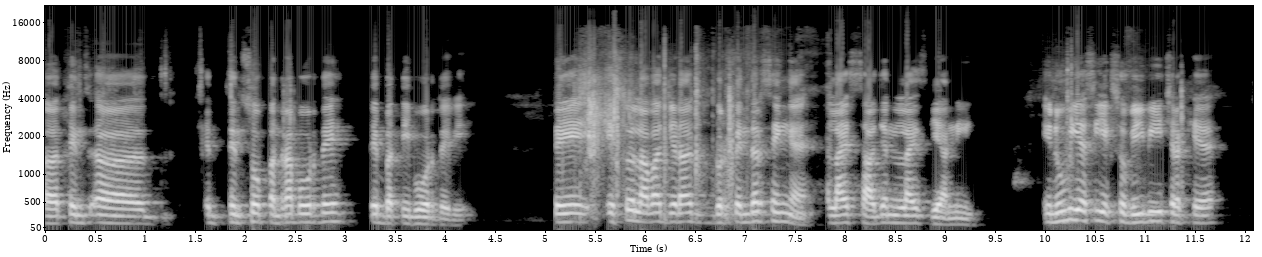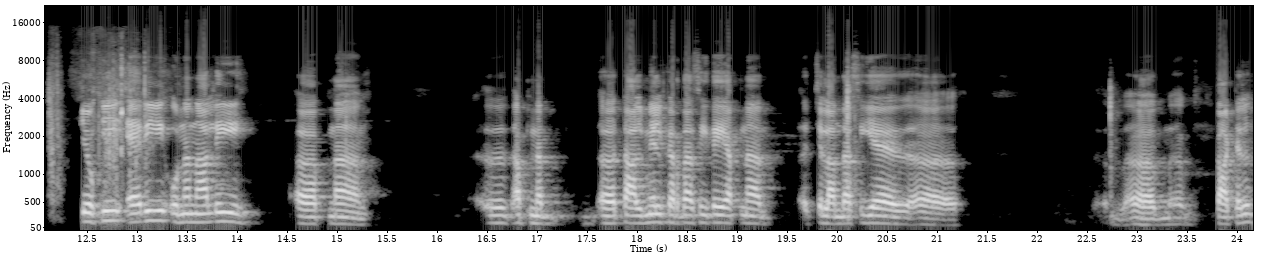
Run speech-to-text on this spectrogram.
ਅਹ, ਤਿੰਨ ਅਹ, 315 ਬੋਰ ਦੇ ਤੇ 32 ਬੋਰ ਦੇ ਵੀ। ਤੇ ਇਸ ਤੋਂ ਇਲਾਵਾ ਜਿਹੜਾ ਗੁਰਪਿੰਦਰ ਸਿੰਘ ਹੈ ਅਲਾਇਸ ਸਾਜਨ ਅਲਾਇਸ ਗਿਆਨੀ ਇਹਨੂੰ ਵੀ ਅਸੀਂ 120 ਵੀ ਚ ਰੱਖਿਆ ਕਿਉਂਕਿ ਇਹ ਵੀ ਉਹਨਾਂ ਨਾਲ ਹੀ ਆਪਣਾ ਆਪਣਾ ਤਾਲਮੇਲ ਕਰਦਾ ਸੀ ਤੇ ਆਪਣਾ ਚਲਾਉਂਦਾ ਸੀ ਇਹ ਕਾਟਲ।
